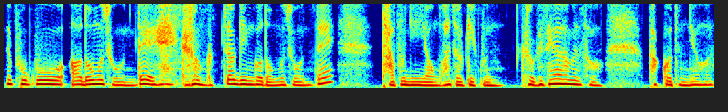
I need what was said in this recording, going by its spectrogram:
근데 보고 아 너무 좋은데 그런 극적인 거 너무 좋은데 다분히 영화적이군 그렇게 생각하면서 봤거든요.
